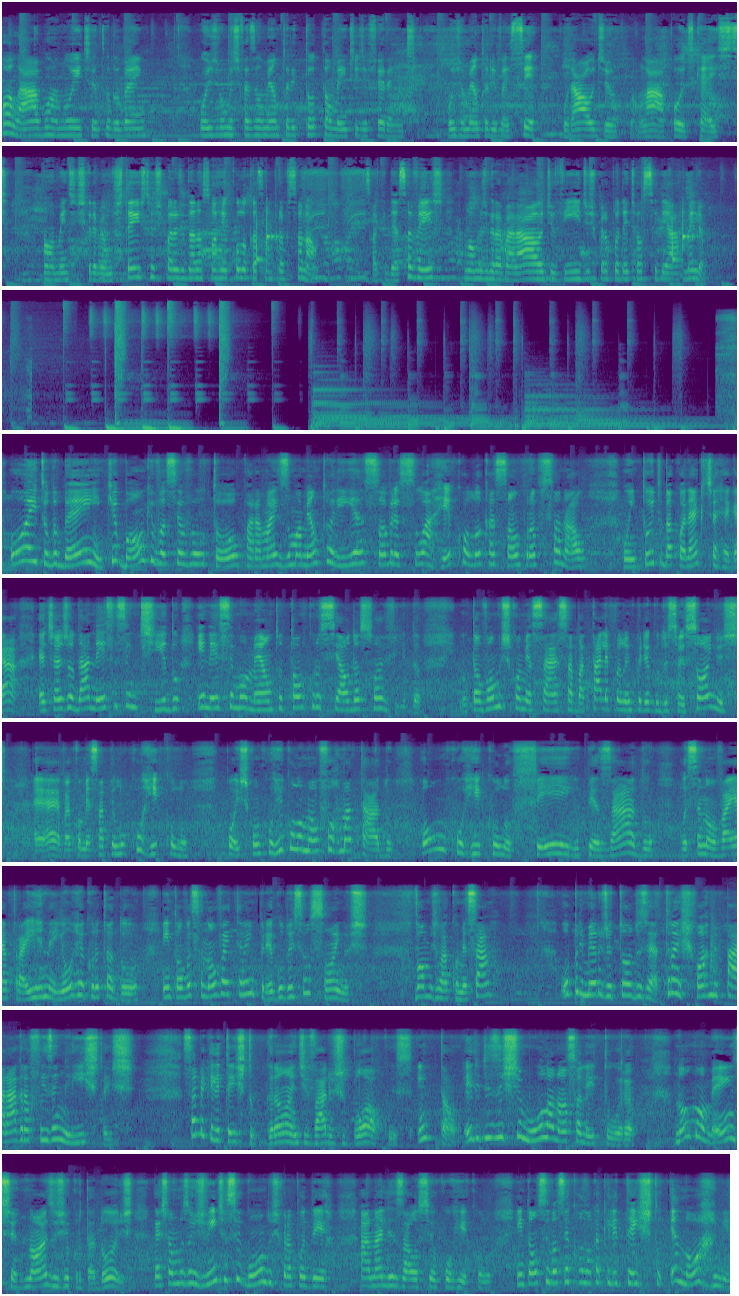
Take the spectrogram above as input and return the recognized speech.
Olá, boa noite, tudo bem? Hoje vamos fazer um mentoring totalmente diferente. Hoje o mentoring vai ser por áudio, vamos lá, podcast. Normalmente escrevemos textos para ajudar na sua recolocação profissional. Só que dessa vez vamos gravar áudio, vídeos para poder te auxiliar melhor. Oi, tudo bem? Que bom que você voltou para mais uma mentoria sobre a sua recolocação profissional. O intuito da Connect RH é te ajudar nesse sentido e nesse momento tão crucial da sua vida. Então vamos começar essa batalha pelo emprego dos seus sonhos? É, vai começar pelo currículo, pois com um currículo mal formatado ou um currículo feio, pesado, você não vai atrair nenhum recrutador. Então você não vai ter o emprego dos seus sonhos. Vamos lá começar? O primeiro de todos é transforme parágrafos em listas. Sabe aquele texto grande, vários blocos? Então, ele desestimula a nossa leitura. Normalmente, nós, os recrutadores, gastamos uns 20 segundos para poder analisar o seu currículo. Então, se você coloca aquele texto enorme,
